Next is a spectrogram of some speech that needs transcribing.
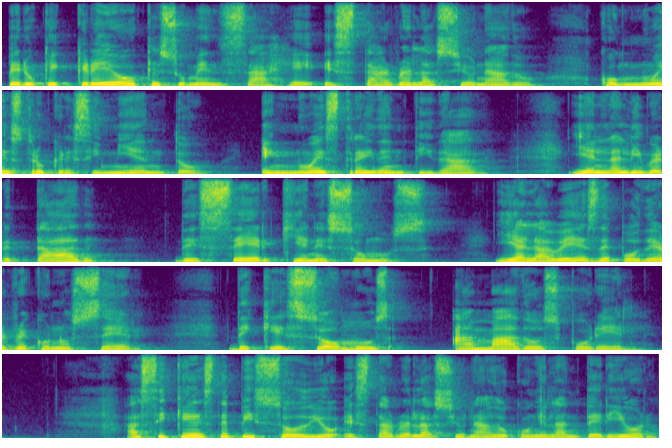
pero que creo que su mensaje está relacionado con nuestro crecimiento en nuestra identidad y en la libertad de ser quienes somos y a la vez de poder reconocer de que somos amados por Él. Así que este episodio está relacionado con el anterior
